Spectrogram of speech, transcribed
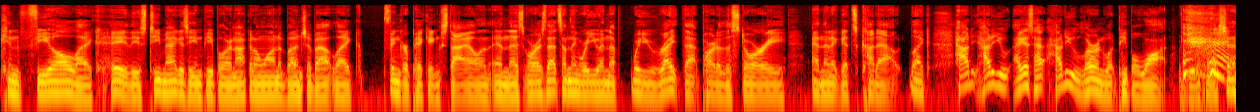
can feel like, hey, these T magazine people are not going to want a bunch about like finger picking style and, and this, or is that something where you end up where you write that part of the story and then it gets cut out? Like how do how do you I guess how, how do you learn what people want? Would be the question.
